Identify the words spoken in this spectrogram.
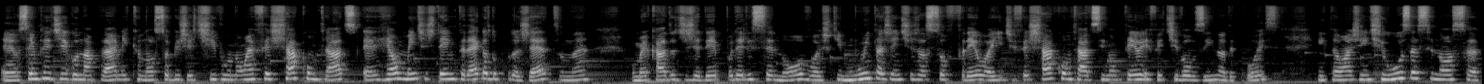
É, eu sempre digo na Prime que o nosso objetivo não é fechar contratos, é realmente ter a entrega do projeto, né? O mercado de GD, por ele ser novo, acho que muita gente já sofreu aí de fechar contratos e não ter efetiva usina depois. Então a gente usa essa nossa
